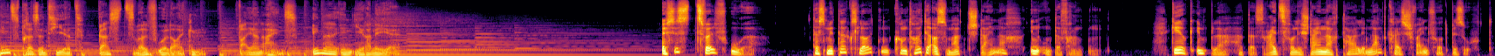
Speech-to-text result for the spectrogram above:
1 präsentiert das 12 Uhr Läuten. Bayern 1, immer in ihrer Nähe. Es ist 12 Uhr. Das Mittagsläuten kommt heute aus Marktsteinach in Unterfranken. Georg Impler hat das reizvolle Steinachtal im Landkreis Schweinfurt besucht.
